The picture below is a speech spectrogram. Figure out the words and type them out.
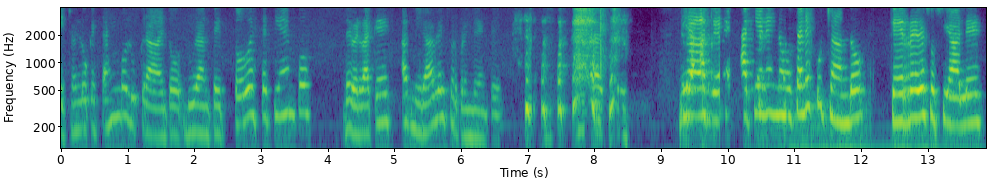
hecho, en lo que estás involucrada durante todo este tiempo, de verdad que es admirable y sorprendente. Mira, a, quienes nos están escuchando, ¿Qué redes sociales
